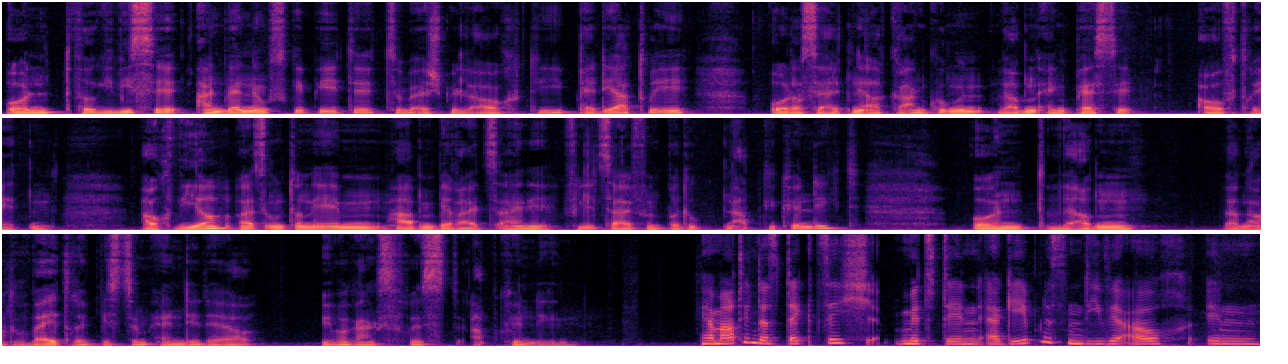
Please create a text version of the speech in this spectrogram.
Und für gewisse Anwendungsgebiete, zum Beispiel auch die Pädiatrie oder seltene Erkrankungen, werden Engpässe auftreten. Auch wir als Unternehmen haben bereits eine Vielzahl von Produkten abgekündigt und werden, werden auch noch weitere bis zum Ende der Übergangsfrist abkündigen. Herr Martin, das deckt sich mit den Ergebnissen, die wir auch in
